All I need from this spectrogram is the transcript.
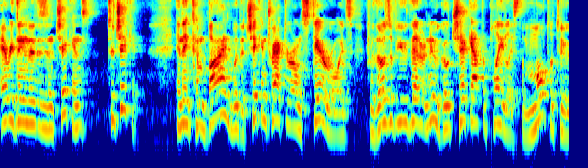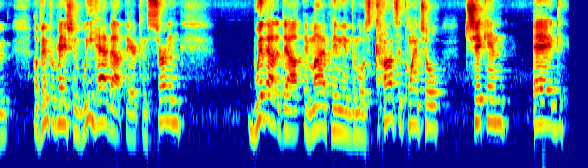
everything that isn't chickens to chicken. And then combined with the chicken tractor on steroids, for those of you that are new, go check out the playlist, the multitude of information we have out there concerning, without a doubt, in my opinion, the most consequential chicken, egg,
